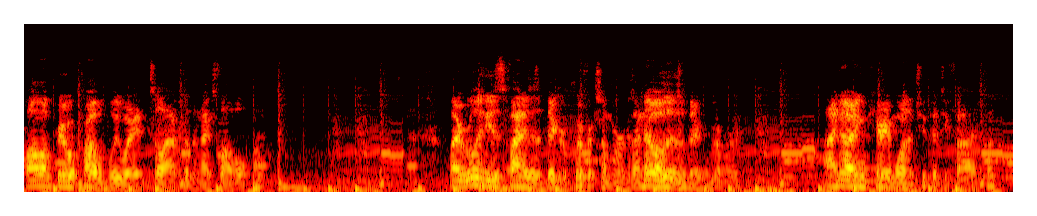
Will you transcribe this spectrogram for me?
Follow up here will probably wait until after the next level. What I really need to find is a bigger quiver somewhere, because I know there's a bigger quiver. I know I can carry more than 255.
